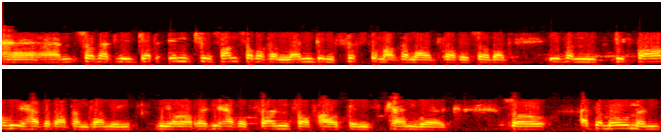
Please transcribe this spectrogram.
and so that we get into some sort of a lending system of the library so that even before we have it up and running, we already have a sense of how things can work. So at the moment,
